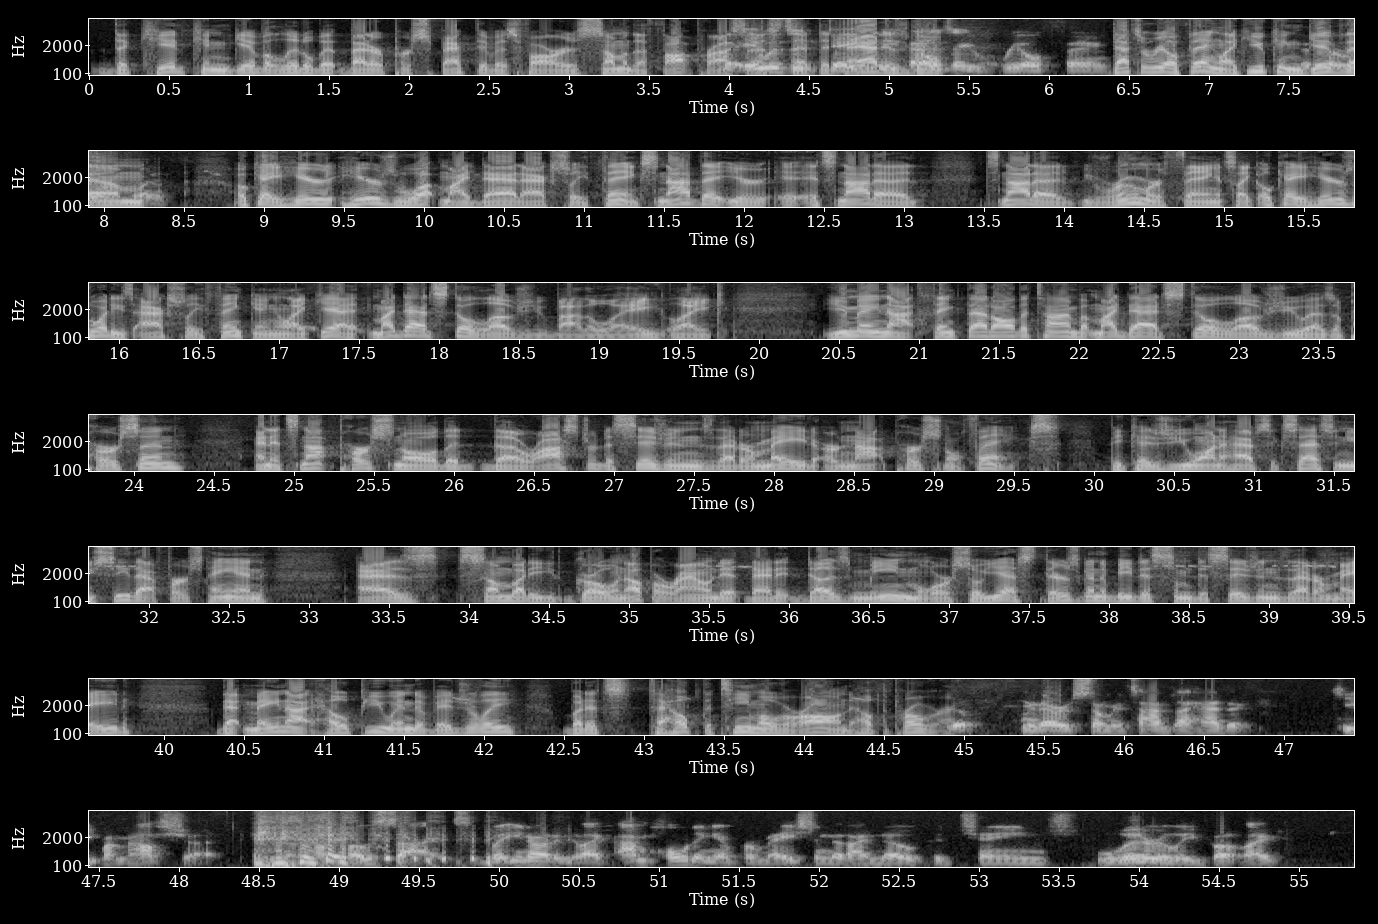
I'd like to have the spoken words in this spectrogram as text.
the kid can give a little bit better perspective as far as some of the thought process that the daily, dad is going. That is a real thing. That's a real thing. Like you can give them, okay, here here's what my dad actually thinks. Not that you're. It's not a it's not a rumor thing. It's like, okay, here's what he's actually thinking. Like, yeah, my dad still loves you, by the way. Like, you may not think that all the time, but my dad still loves you as a person. And it's not personal. The, the roster decisions that are made are not personal things because you want to have success. And you see that firsthand as somebody growing up around it that it does mean more. So, yes, there's going to be just some decisions that are made that may not help you individually, but it's to help the team overall and to help the program. Yep. I mean, there were so many times I had to keep my mouth shut you know, on both sides. But you know what I mean? Like I'm holding information that I know could change literally, but like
